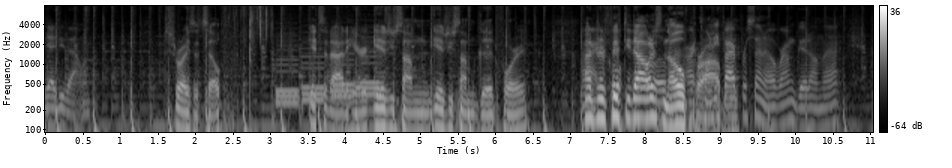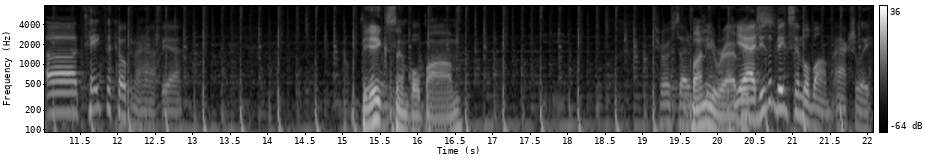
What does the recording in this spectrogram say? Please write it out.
Yeah, I do that one. Destroys itself. Gets it out of here. Gives you something. Gives you something good for it. All right, cool. $150? Roll over. No right, problem. 25% over. I'm good on that. Uh, take the coconut half. Yeah. Big symbol bomb. Bunny rabbits. Yeah, do the big symbol bomb. Actually.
